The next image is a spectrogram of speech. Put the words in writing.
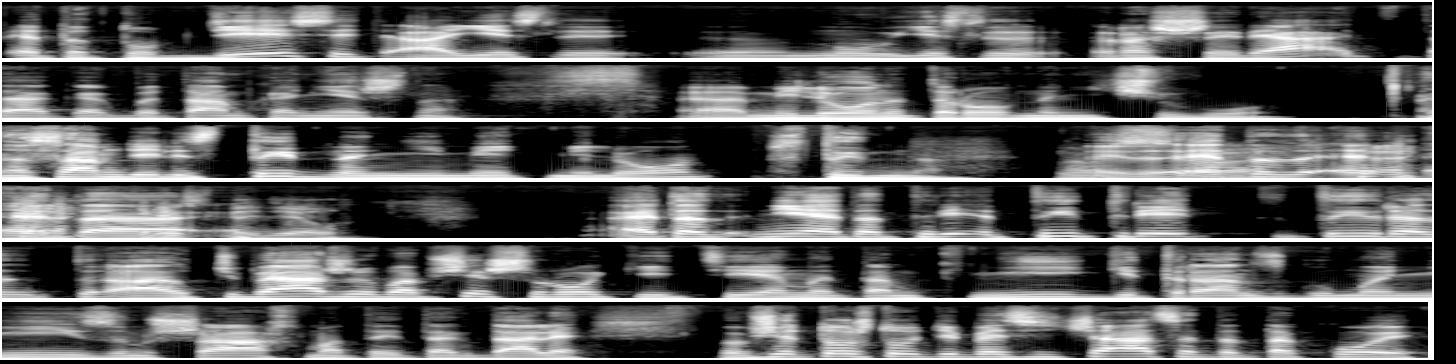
это топ-10, а если, э, ну, если расширять, да, как бы там, конечно, э, миллион это ровно ничего. На самом деле стыдно не иметь миллион, стыдно. Ну, это, все. это, это, это, не, это ты, ты, ты, а у тебя же вообще широкие темы, там, книги, трансгуманизм, шахматы и так далее. Вообще то, что у тебя сейчас, это такой,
